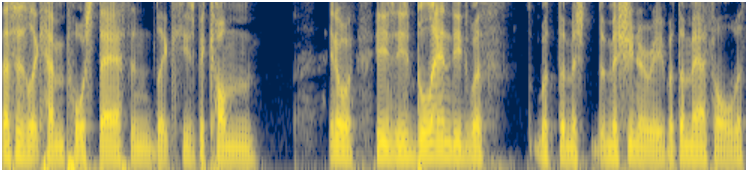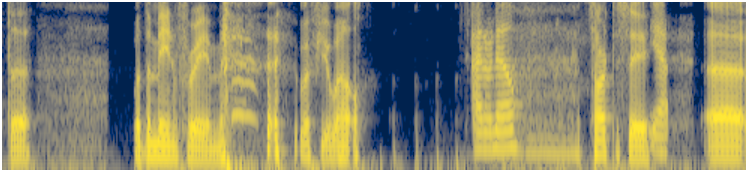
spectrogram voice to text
this is like him post death and like he's become, you know, he's he's blended with with the, mach- the machinery, with the metal, with the with the mainframe, if you will. I don't know. It's hard to say. Yeah. Uh,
